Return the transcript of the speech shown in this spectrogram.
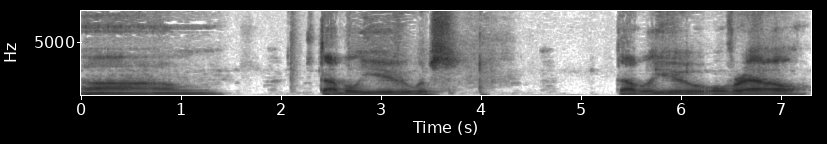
Um, W, whoops. W over L.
